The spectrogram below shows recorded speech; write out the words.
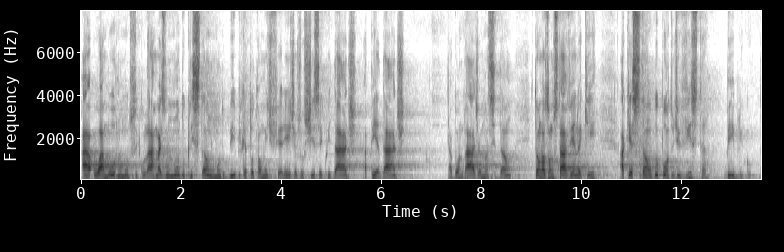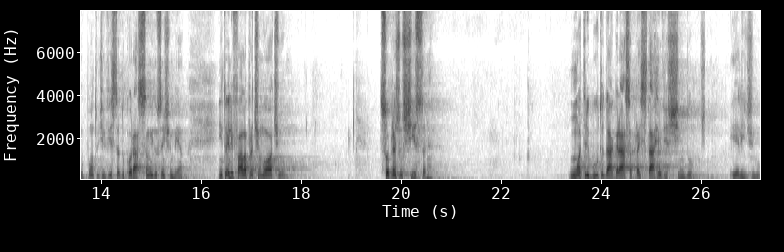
a, o amor no mundo secular, mas no mundo cristão, no mundo bíblico, é totalmente diferente: a justiça, a equidade, a piedade, a bondade, a mansidão. Então, nós vamos estar vendo aqui a questão do ponto de vista bíblico, do ponto de vista do coração e do sentimento. Então, ele fala para Timóteo sobre a justiça, né? Um atributo da graça para estar revestindo ele de,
